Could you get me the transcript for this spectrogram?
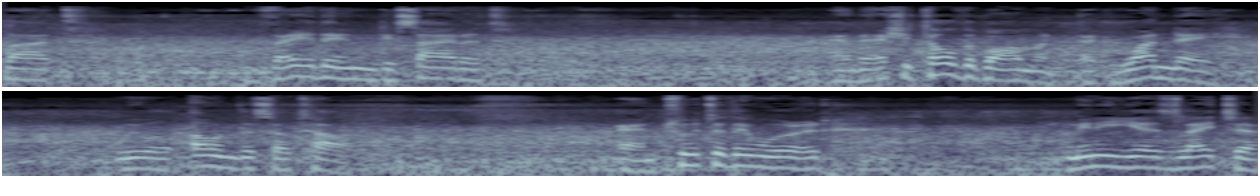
But they then decided and they actually told the barman that one day we will own this hotel. And true to their word, many years later,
